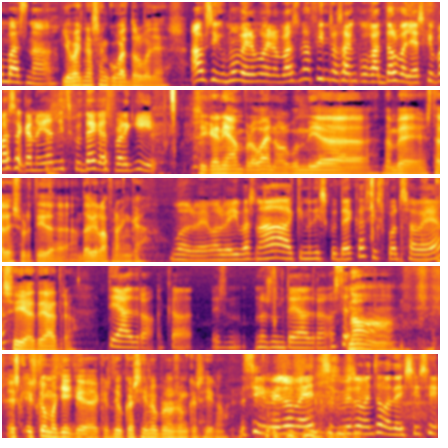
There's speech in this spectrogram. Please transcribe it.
on vas anar? Jo vaig anar a Sant Cugat del Vallès. Ah, o sigui, un moment, un moment, vas anar fins a Sant Cugat del Vallès. Què passa, que no hi ha discoteques per aquí? Sí que n'hi ha, però bueno, algun dia també està bé sortir de, de Vilafranca. Molt bé, molt bé. I vas anar a quina discoteca, si es pot saber? Sí, a teatre. Teatre, que és, no és un teatre. Hosti, No, és, és com aquí, que, que es diu casino, però no és un casino. Sí, més o menys, més o menys el mateix. Sí, sí.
